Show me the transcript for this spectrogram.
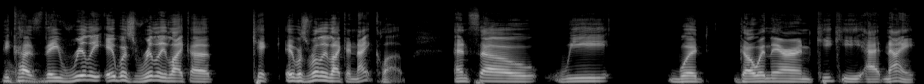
because Oh. they really, it was really like a kick, it was really like a nightclub. And so we would go in there and kiki at night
